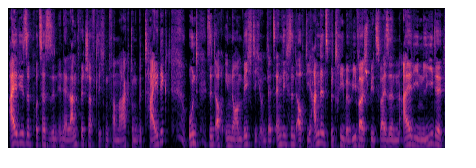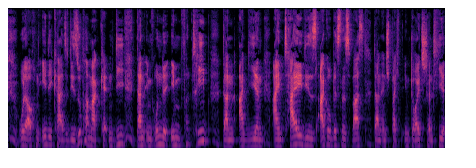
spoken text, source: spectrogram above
All diese Prozesse sind in der landwirtschaftlichen Vermarktung beteiligt und sind auch enorm wichtig. Und letztendlich sind auch die Handelsbetriebe, wie beispielsweise ein Aldi, ein Lidl oder auch ein Edeka, also die Supermarktketten, die dann im Grunde im Vertrieb dann agieren, ein Teil dieses Agrobusiness, was dann entsprechend in Deutschland hier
